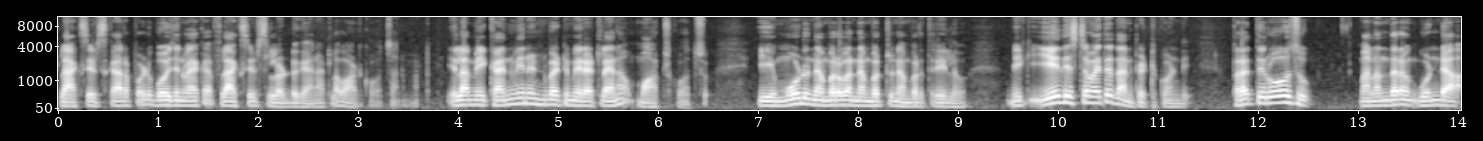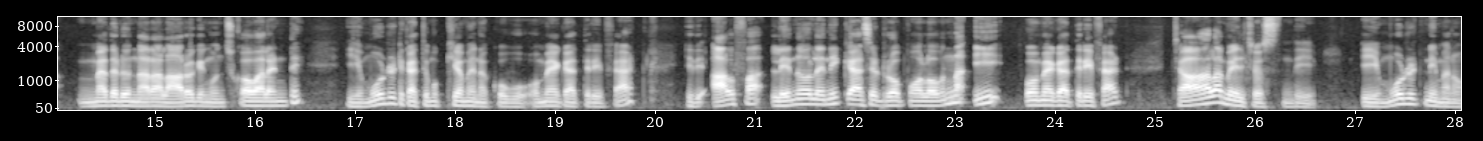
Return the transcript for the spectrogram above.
ఫ్లాక్ సీడ్స్ కారపొడి భోజనం వేక ఫ్లాక్ సీడ్స్ లడ్డు కానీ అట్లా వాడుకోవచ్చు అనమాట ఇలా మీ కన్వీనియంట్ బట్టి మీరు ఎట్లయినా మార్చుకోవచ్చు. ఈ మూడు number one number two number త్రీలో మీకు ఏది ఇష్టమైతే దాన్ని పెట్టుకోండి. ప్రతిరోజు మనందరం గుండె మెదడు నరాల ఆరోగ్యంగా ఉంచుకోవాలంటే ఈ మూడిటికి అతి ముఖ్యమైన కొవ్వు ఒమేగా త్రీ ఫ్యాట్. ఇది ఆల్ఫా లెనోలెనిక్ యాసిడ్ రూపంలో ఉన్న ఈ ఒమేగా త్రీ ఫ్యాట్ చాలా మేలు చేస్తుంది. ఈ మూడిటిని మనం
